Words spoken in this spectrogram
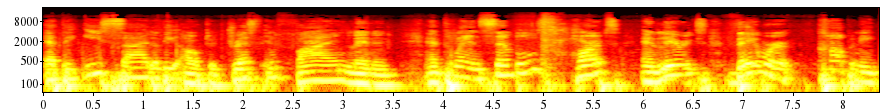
at the east side of the altar, dressed in fine linen and playing cymbals, harps, and lyrics. They were accompanied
